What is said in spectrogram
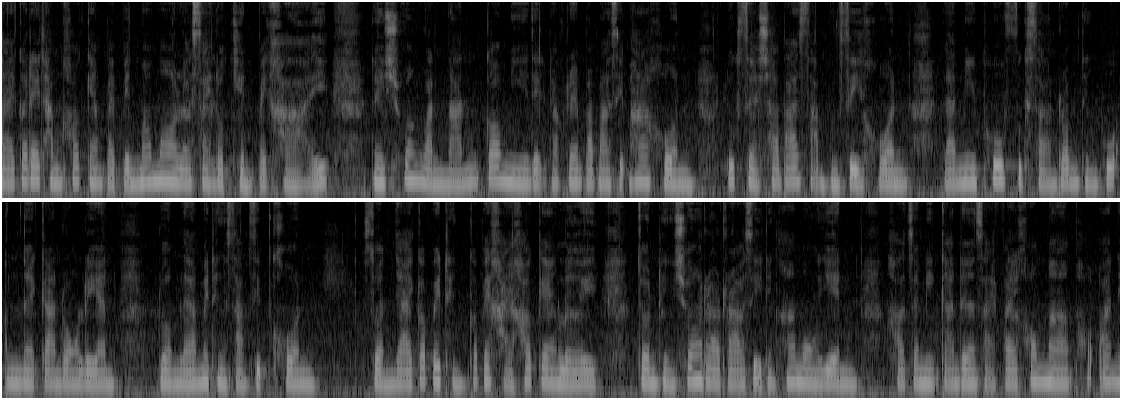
ยายก็ได้ทำข้าวแกงไปเป็นหม้อๆแล้วใส่รถเข็นไปขาย ในช่วงวันนั้นก็มีเด็กนักเรียนประมาณ 15 คน ลูกเสือชาวบ้าน 3-4 คน และมีผู้ฝึกสอนรวมถึงผู้อำนวยการโรงเรียน รวมแล้วไม่ถึง 30 คน ส่วนยายก็ไปถึงก็ไปขายข้าวแกงเลย จนถึงช่วงราวๆ4-5โมงเย็น เขาจะมีการเดินสายไฟเข้ามา เพราะว่าใน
